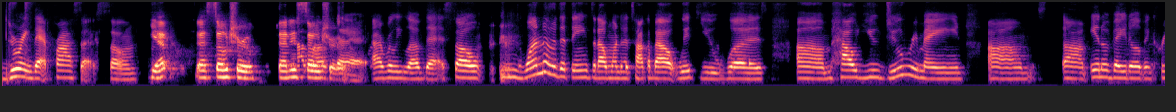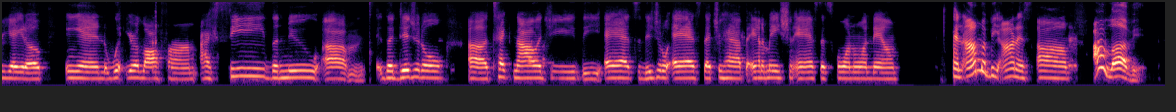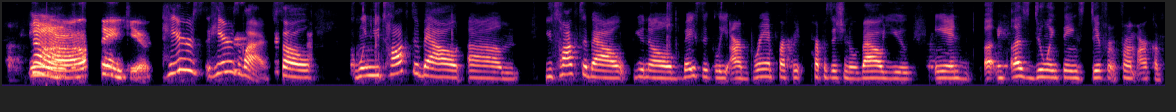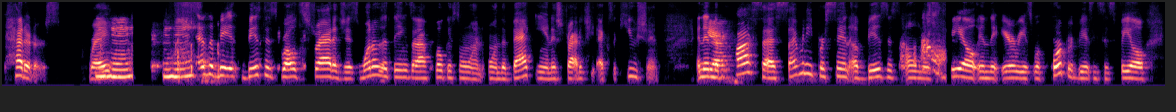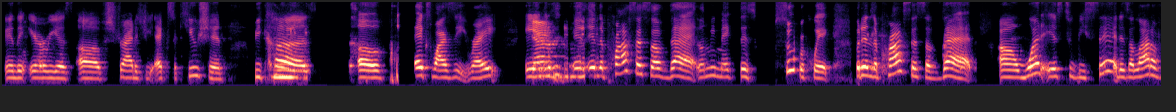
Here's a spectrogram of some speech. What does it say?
during that process. So, yep, that's so true. That is I so true. That. I really love that. So, one of the things that I wanted to talk about with you was um, how you do remain um, um, innovative and creative and with your law firm i see the new um, the digital uh, technology the ads the digital ads that you have the animation ads that's going on now. And i'm gonna be honest um, i love it. No thank you. here's here's why. So when you talked about um, you talked about you know basically our brand propositional value and uh, us doing things different from our competitors right? Mm-hmm. Mm-hmm. As a business growth strategist, one of the things that I focus on on the back end is strategy execution. And in yeah. the process, 70% of business owners fail in the areas where corporate businesses fail in the areas of strategy execution because mm-hmm. of XYZ, right? And yeah. in, in, in, the process of that, let me make this super quick, but in the process of that, um, what is to be said is a lot of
